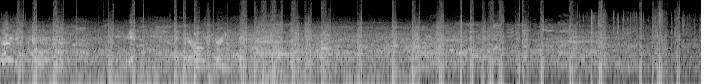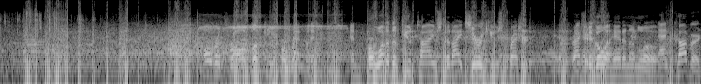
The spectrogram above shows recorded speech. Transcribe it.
Third and four. At their own 36. Overthrown, looking for Redmond. And for one of the few times tonight, Syracuse pressured him. Had to go ahead and unload. And covered,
